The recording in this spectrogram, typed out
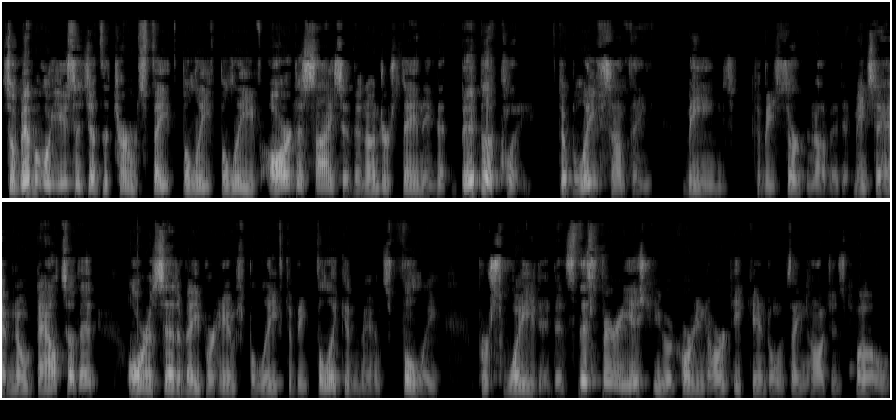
So biblical usage of the terms faith, belief, believe are decisive in understanding that biblically to believe something means to be certain of it. It means to have no doubts of it or a set of Abraham's belief, to be fully convinced, fully persuaded. It's this very issue, according to R.T. Kendall and Zane Hodges both,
